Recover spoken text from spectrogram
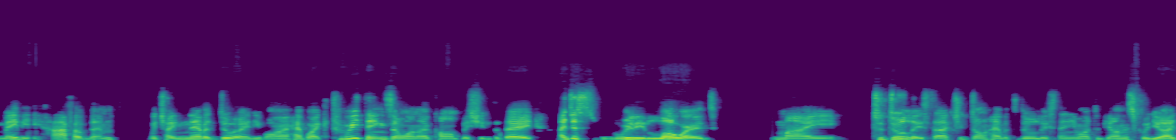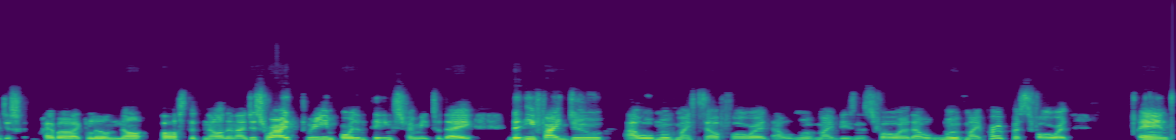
maybe half of them, which I never do anymore. I have like three things I want to accomplish in the day. I just really lowered my to-do list. I actually don't have a to-do list anymore, to be honest with you. I just have a like a little note, post-it note, and I just write three important things for me today that if I do, I will move myself forward. I will move my business forward. I will move my purpose forward. And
